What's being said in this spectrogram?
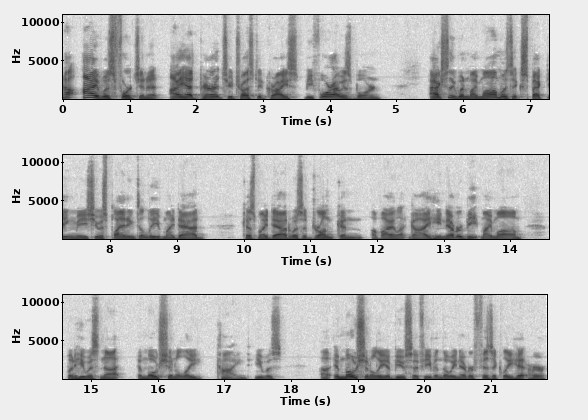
Now, I was fortunate. I had parents who trusted Christ before I was born. Actually, when my mom was expecting me, she was planning to leave my dad because my dad was a drunk and a violent guy. He never beat my mom, but he was not emotionally kind. He was uh, emotionally abusive, even though he never physically hit her.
